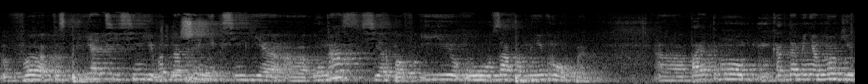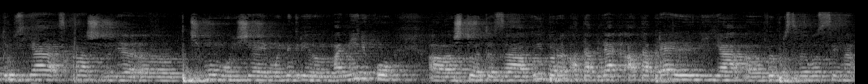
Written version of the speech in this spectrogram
в восприятии семьи, в отношении к семье э, у нас, сербов, и у Западной Европы. Э, поэтому, когда меня многие друзья спрашивали, э, почему мы уезжаем, эмигрируем в Америку, э, что это за выбор, одобря, одобряю ли я э, выбор своего сына,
